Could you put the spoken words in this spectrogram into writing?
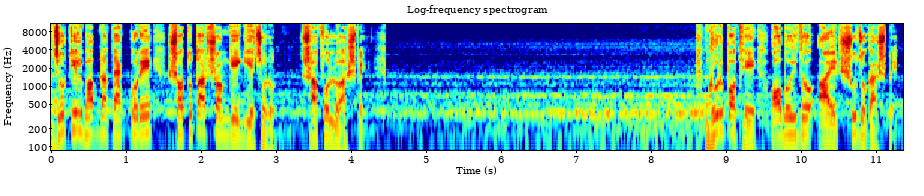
জটিল ভাবনা ত্যাগ করে সততার সঙ্গে এগিয়ে চলুন। সাফল্য আসবে। ঘুরপথে অবৈধ আয়ের সুযোগ আসবে।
